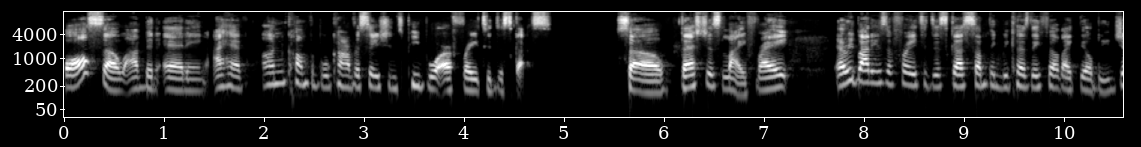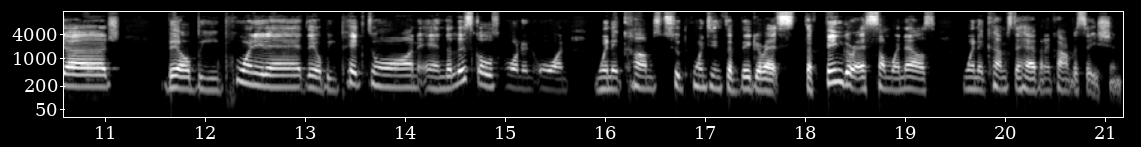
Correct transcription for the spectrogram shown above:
also, I've been adding, I have uncomfortable conversations people are afraid to discuss. So that's just life, right? Everybody's afraid to discuss something because they feel like they'll be judged, they'll be pointed at, they'll be picked on, and the list goes on and on when it comes to pointing the finger at the finger at someone else when it comes to having a conversation.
